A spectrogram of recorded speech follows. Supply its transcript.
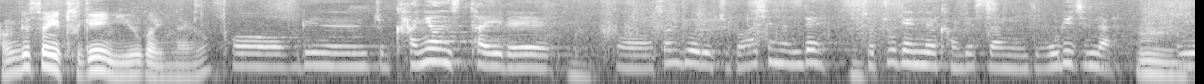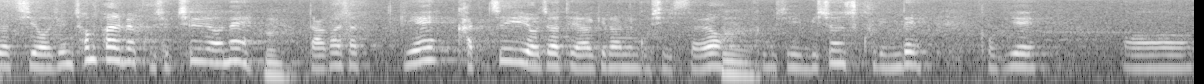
강대성이 두 개인 이유가 있나요? 어, 우리는 좀 강연 스타일의 음. 어, 설교를 주로 하시는데 저쪽에 있는 강대상이 이제 오리지널 음, 여기가 지어진 1897년에 음, 나가사키에 가츠이 여자 대학이라는 곳이 있어요. 음. 그곳이 미션 스쿨인데 거기에 어,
